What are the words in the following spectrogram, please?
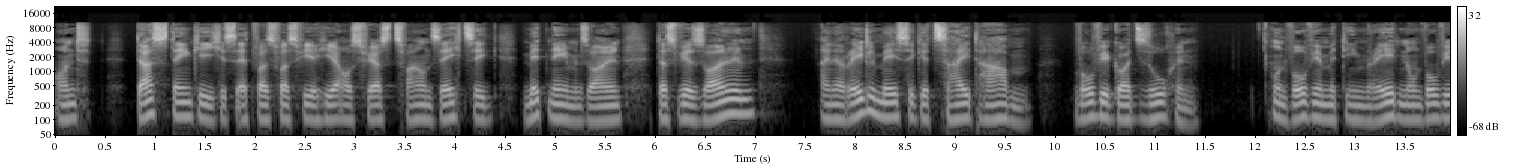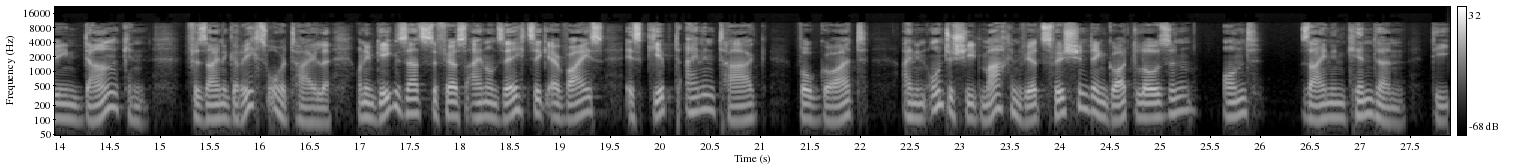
Und das, denke ich, ist etwas, was wir hier aus Vers 62 mitnehmen sollen, dass wir sollen eine regelmäßige Zeit haben, wo wir Gott suchen und wo wir mit ihm reden und wo wir ihn danken für seine Gerichtsurteile. Und im Gegensatz zu Vers 61, er weiß, es gibt einen Tag, wo Gott einen Unterschied machen wird zwischen den Gottlosen und seinen Kindern, die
